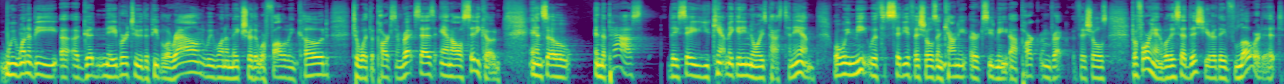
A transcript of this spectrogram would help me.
We want to be a, a good neighbor to the people around. We want to make sure that we're following code to what the Parks and Rec says and all city code. And so in the past, they say you can't make any noise past 10 a.m. Well, we meet with city officials and county, or excuse me, uh, park and rec officials beforehand. Well, they said this year they've lowered it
